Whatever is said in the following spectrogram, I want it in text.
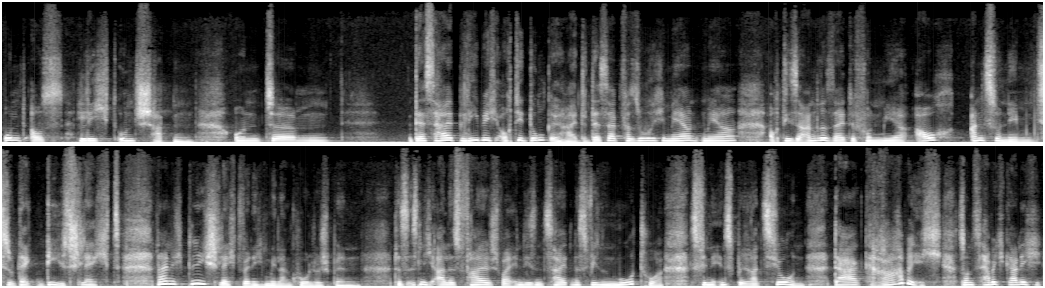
und aus Licht und Schatten. Und ähm, deshalb liebe ich auch die Dunkelheit. Und deshalb versuche ich mehr und mehr auch diese andere Seite von mir auch anzunehmen, nicht zu denken, die ist schlecht. Nein, ich bin nicht schlecht, wenn ich melancholisch bin. Das ist nicht alles falsch, weil in diesen Zeiten ist wie ein Motor, ist wie eine Inspiration. Da grabe ich, sonst habe ich gar nicht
